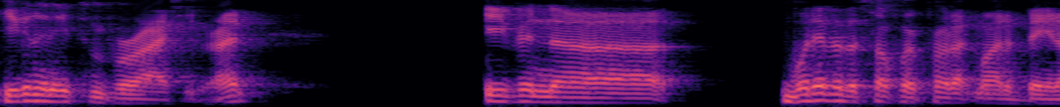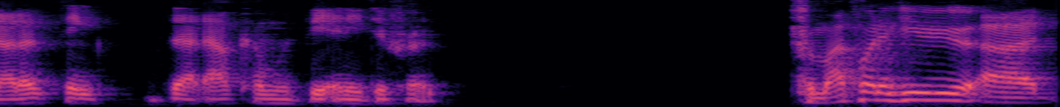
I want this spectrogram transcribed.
you're going to need some variety, right? Even uh, whatever the software product might have been, I don't think that outcome would be any different. From my point of view, uh,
